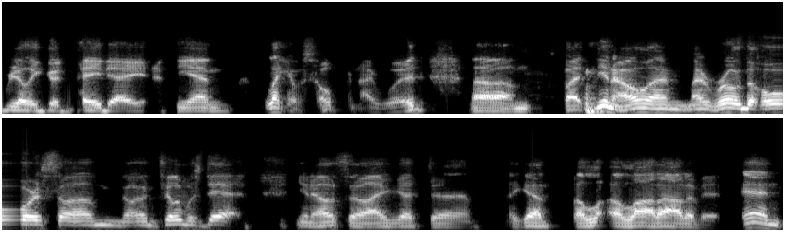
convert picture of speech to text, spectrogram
really good payday at the end, like I was hoping I would. Um, but you know, I, I rode the horse um, until it was dead. You know, so I got uh, I got a, a lot out of it, and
